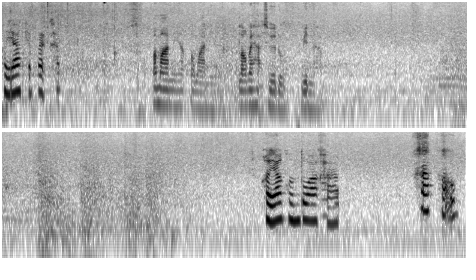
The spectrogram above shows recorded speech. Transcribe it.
ขออนุญาตแคปแบ็คครับ ประมาณนี้ครับ ประมาณนี้ลองไปหาชื่อดูวินครับ ขออนุญาตค้นตัวครับ ครับผม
